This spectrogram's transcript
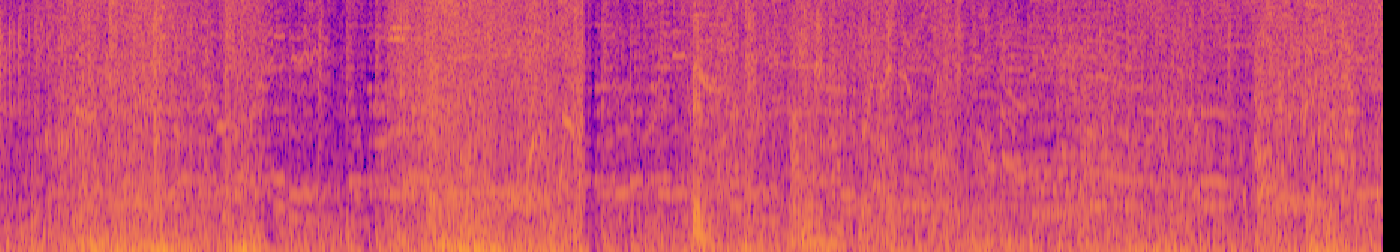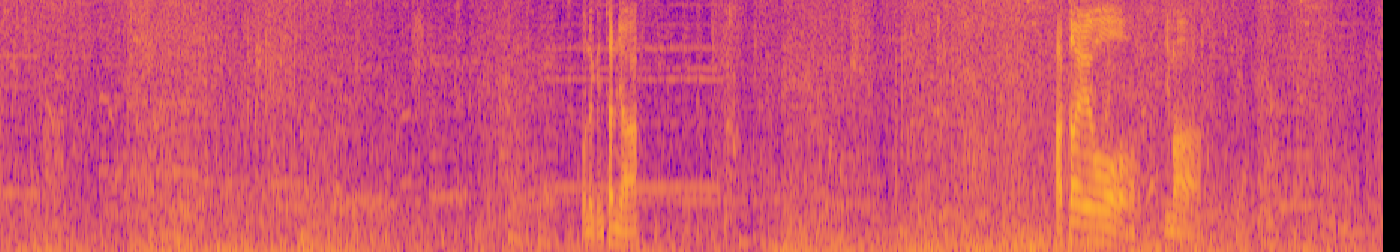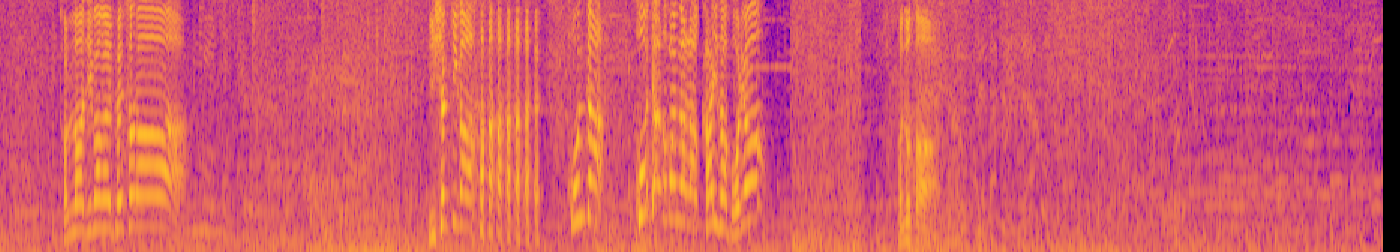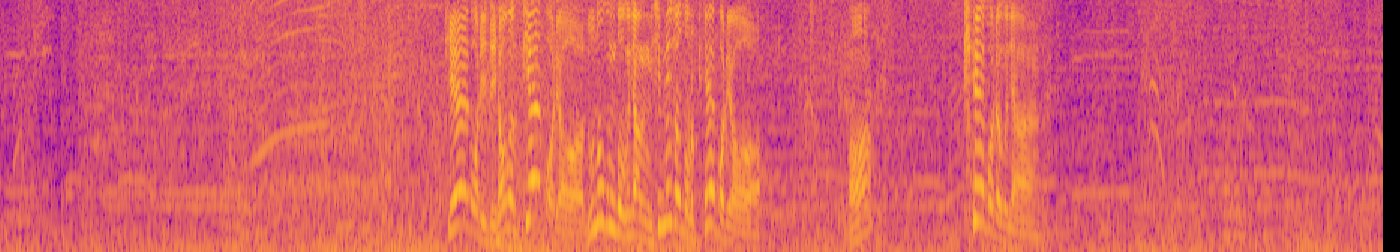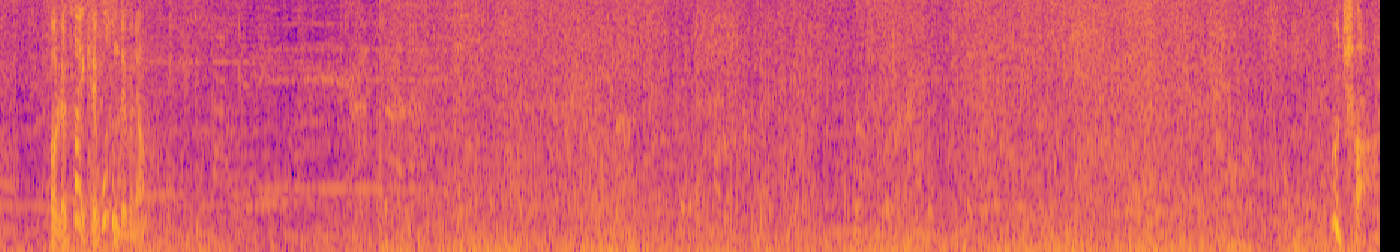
흠. 너네 괜찮냐? 가짜예요. 이마. 제압되었습니다. 전라 지방을 펼쳐라. 이 새끼가 혼자 혼자 도망갈라. 카이사 버려? 던졌다. 피해버리지 형은 피해버려 누누궁도 그냥 심리전으로 피해버려 어? 피해버려 그냥 어 렉사이 개고수인데 그냥? 우차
